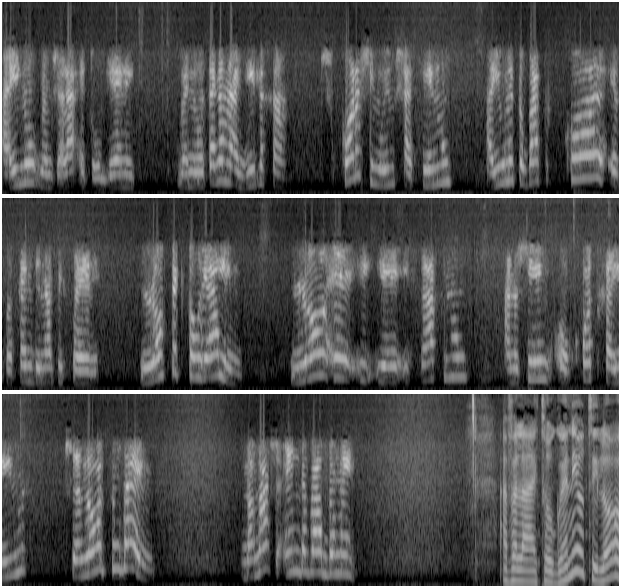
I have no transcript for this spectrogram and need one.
היינו ממשלה הטרוגנית. ואני רוצה גם להגיד לך שכל השינויים שעשינו היו לטובת כל אזרחי מדינת ישראל, לא סקטוריאליים. לא הכרחנו אה, אה, אנשים אורחות חיים שהם לא רצו בהם. ממש אין דבר דומה. אבל ההטרוגניות היא לא,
